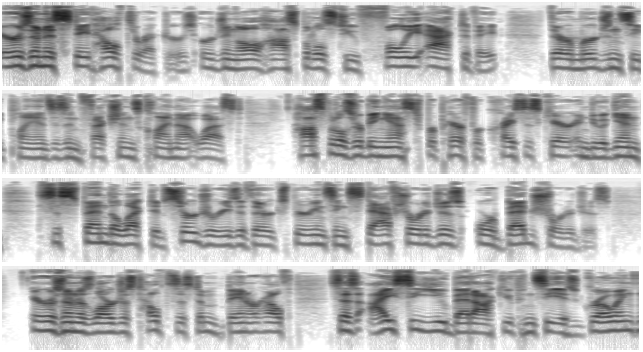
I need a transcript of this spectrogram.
Arizona's state health director is urging all hospitals to fully activate their emergency plans as infections climb out west. Hospitals are being asked to prepare for crisis care and to again suspend elective surgeries if they're experiencing staff shortages or bed shortages. Arizona's largest health system, Banner Health, says ICU bed occupancy is growing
